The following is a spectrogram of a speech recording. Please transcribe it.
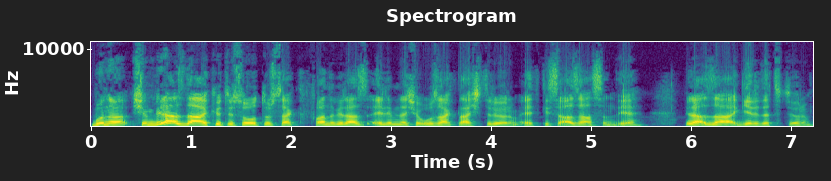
Bunu şimdi biraz daha kötü soğutursak, fanı biraz elimle şöyle uzaklaştırıyorum etkisi azalsın diye. Biraz daha geride tutuyorum.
